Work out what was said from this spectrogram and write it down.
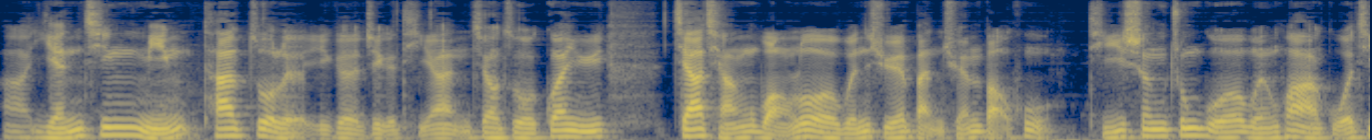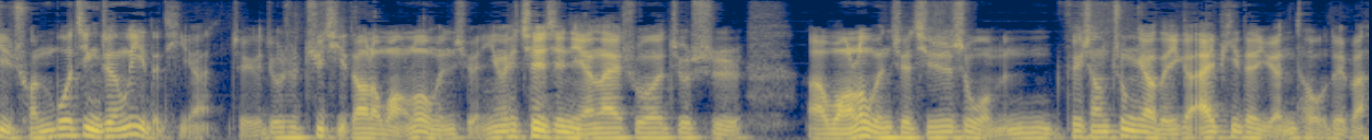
啊严金明，他做了一个这个提案，叫做关于。加强网络文学版权保护，提升中国文化国际传播竞争力的提案，这个就是具体到了网络文学。因为这些年来说，就是啊，网络文学其实是我们非常重要的一个 IP 的源头，对吧？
